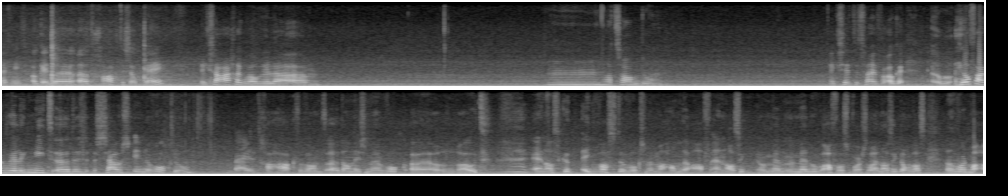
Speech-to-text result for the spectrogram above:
Gek niet. Oké, het gehakt is oké. Ik zou eigenlijk wel willen... Um, hmm, wat zou ik doen? Ik zit te twijfelen. Oké, eh, heel vaak wil ik niet uh, de saus in de wok doen bij het gehakt, want uh, dan is mijn wok rood. En als ik het, ik was de woks met mijn handen af en als ik met, met mijn afwasborstel en als ik dan was, dan wordt mijn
